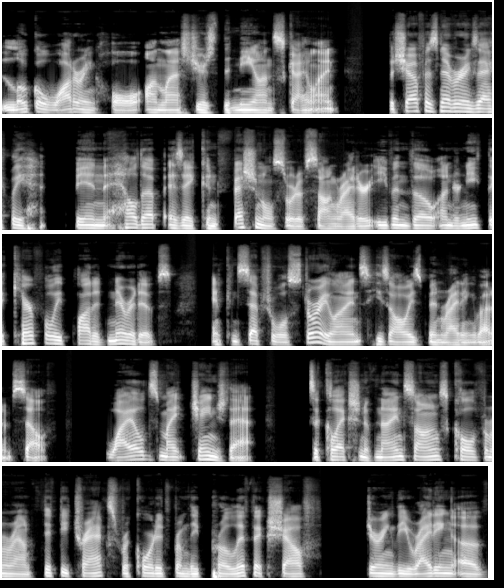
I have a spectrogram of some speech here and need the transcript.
local watering hole on last year's The Neon Skyline. But Shauf has never exactly been held up as a confessional sort of songwriter, even though underneath the carefully plotted narratives and conceptual storylines, he's always been writing about himself. Wilds might change that. It's a collection of nine songs culled from around 50 tracks recorded from the prolific Shauf during the writing of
